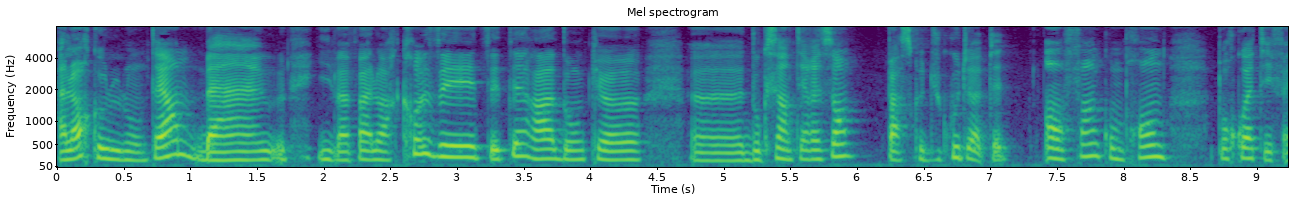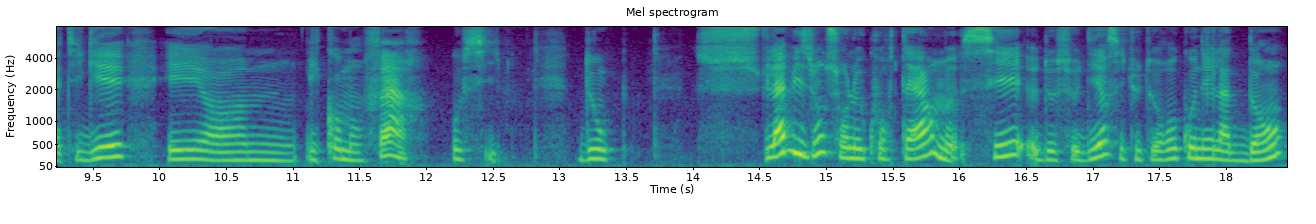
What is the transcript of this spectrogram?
alors que le long terme, ben, il va falloir creuser, etc. Donc, euh, euh, donc c'est intéressant parce que du coup, tu vas peut-être enfin comprendre pourquoi tu es fatigué et, euh, et, comment faire aussi. Donc, la vision sur le court terme, c'est de se dire si tu te reconnais là-dedans,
